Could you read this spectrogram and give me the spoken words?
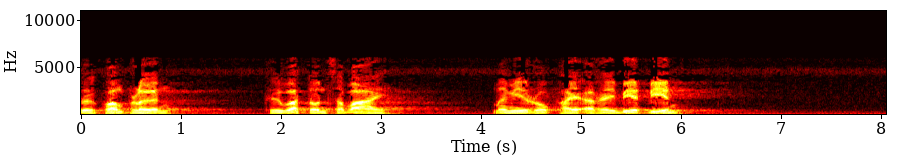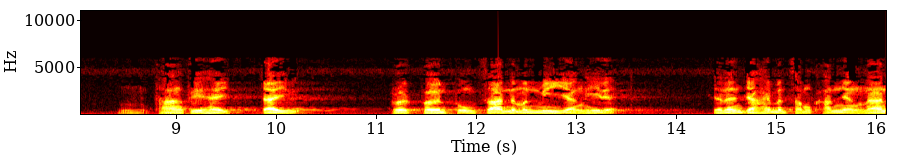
ด้วยความเพลิน ถือว่าตนสบาย ไม่มีโรคภัยอะไรเบียดเบียน ทางที่ให้ใจเพลิดเพลินฟุ้งซ่านนะมันมีอย่างนี้แหละะนั้นอย่าให้มันสำคัญอย่างนั้น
